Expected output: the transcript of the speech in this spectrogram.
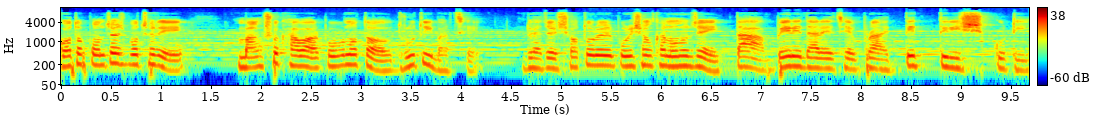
গত পঞ্চাশ বছরে মাংস খাওয়ার প্রবণতাও দ্রুতই বাড়ছে। দু হাজার সতেরোর পরিসংখ্যান অনুযায়ী তা বেড়ে দাঁড়িয়েছে প্রায় তেত্রিশ কোটি।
